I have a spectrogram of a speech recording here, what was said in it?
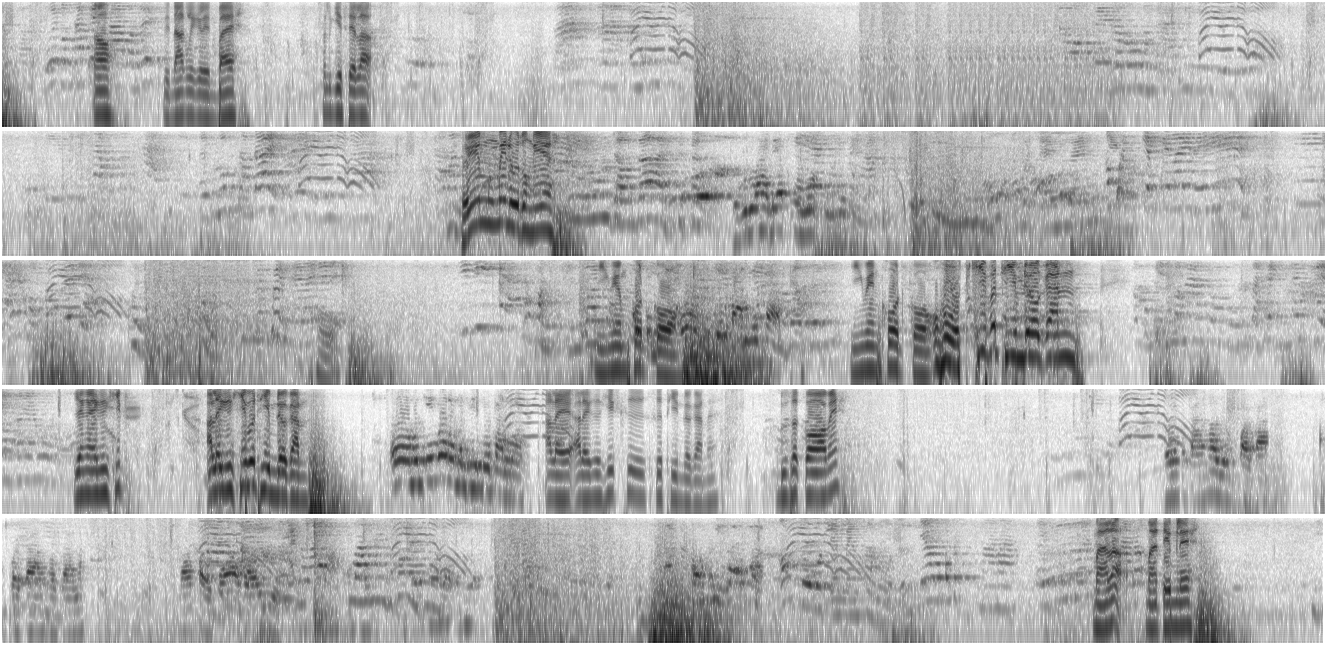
เอาเล่นนักเล่นก็เล่นไปภารกิจเสร็จละ เฮ้ยมึงไม่ดูตรงนี้อะเดี๋ยวกูรู้ให้เด็กอย่างเงี้ยเอาไปเก็บไปเลยดิโอ้โหยิงแม่งโคตรโกงโอ้ยเดียวกันเลยครับยิงแม่งโคตรโกง โอ้โห คิดว่าทีมเดียวกัน ยังไงคือคิด อะไรคือคิดว่าทีมเดียวกัน เออ เมื่อกี้ว่ามันทีมเดียวกันไงอะไร อะไรคือคิดคือคือทีมเดียวกันนะ ดูสกอร์ไหมเออกลางเข้าอยู่ปล่อยกลางปล่อยกลางปล่อยกลางนะเราใส่ก็เอาไว้อยู่เอาตัวเต็มเป็นขนมเดี๋ยวมามาแล้วมาเต็มเลย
